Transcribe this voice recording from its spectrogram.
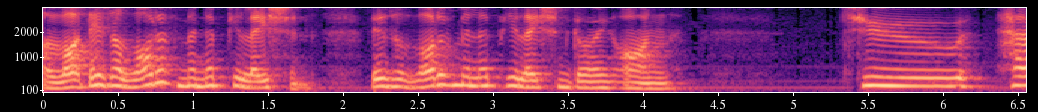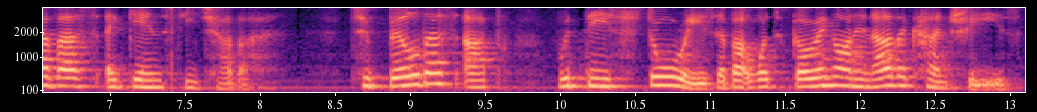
a lot there's a lot of manipulation. There's a lot of manipulation going on to have us against each other, to build us up with these stories about what's going on in other countries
